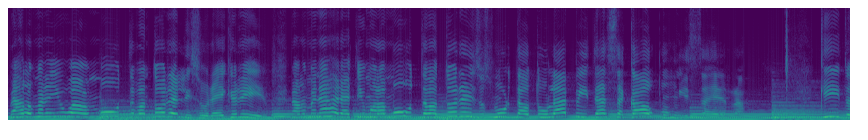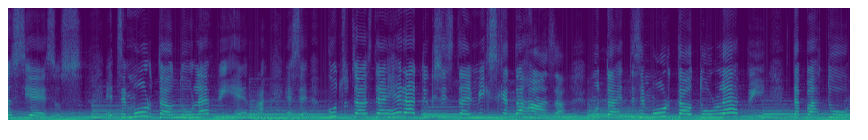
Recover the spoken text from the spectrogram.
Me haluamme nähdä Jumalan muuttavan todellisuuden, eikö niin? Me haluamme nähdä, että Jumalan muuttava todellisuus murtautuu läpi tässä kaupungissa, Herra. Kiitos Jeesus, että se murtautuu läpi Herra. Ja se kutsutaan sitä herätyksestä tai miksi tahansa, mutta että se murtautuu läpi. Tapahtuu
